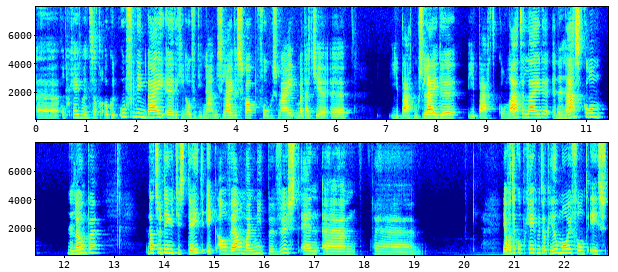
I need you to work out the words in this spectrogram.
eh, op een gegeven moment zat er ook een oefening bij. Eh dat ging over dynamisch leiderschap, volgens mij. Maar dat je eh, je paard moest leiden, je paard kon laten leiden en Mhm. ernaast kon lopen. Dat soort dingetjes deed ik al wel, maar niet bewust. En ehm, eh, ja, wat ik op een gegeven moment ook heel mooi vond, is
